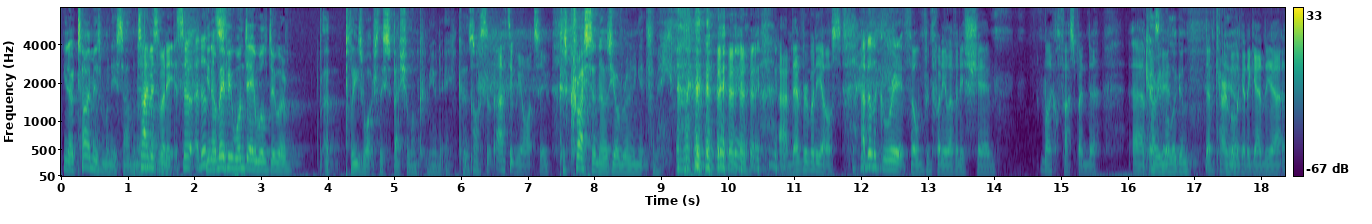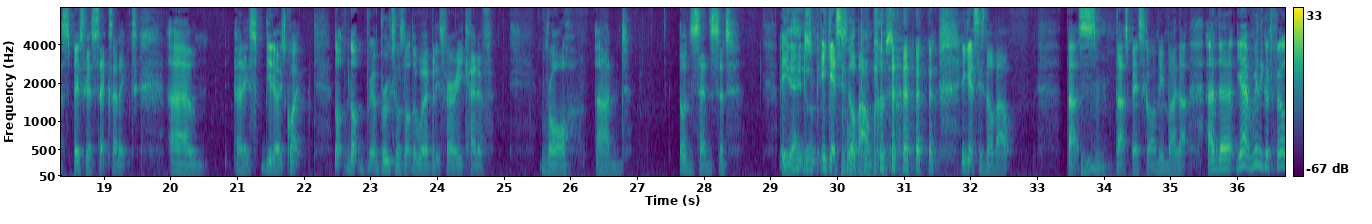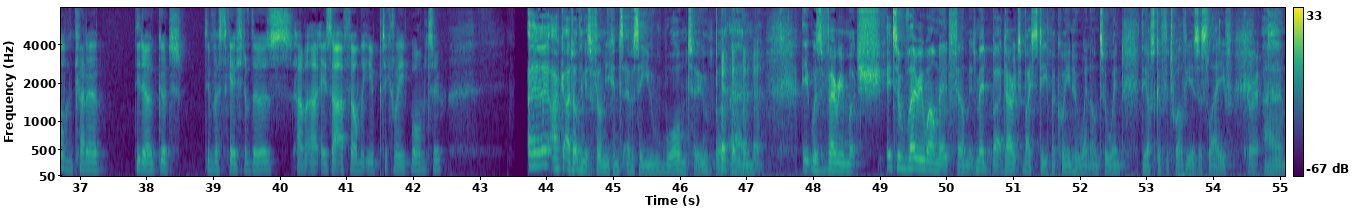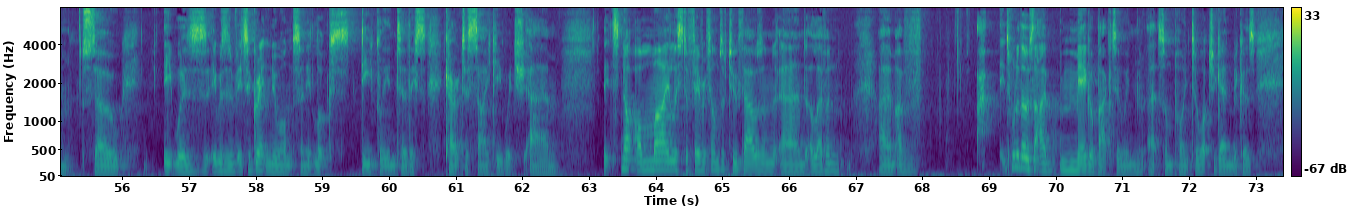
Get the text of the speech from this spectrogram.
you know, time is money, Sam. Time is money. So another, You know, maybe one day we'll do a, a please watch this special on Community because I think we ought to. Because Christ knows you're ruining it for me. and everybody else. Another great film from 2011 is Shame. Michael Fassbender. Uh, Carey Mulligan. and Carey Yeah. Mulligan again. Yeah, it's basically a sex addict, um, and it's you know it's quite not not brutal is not the word, but it's very kind of raw and uncensored. He, Yeah, it he, doesn't he gets his knob out. he gets his knob out. That's Mm. that's basically what I mean by that. And uh, yeah, really good film. Kind of you know good investigation of those. Um, uh, is that a film that you particularly warm to? Uh, I don't think it's a film you can ever say you warm to, but um, it was very much. It's a very well made film. It's made by directed by Steve McQueen, who went on to win the Oscar for Twelve Years a Slave. Correct. Um, so it was it was it's a great nuance, and it looks deeply into this character's psyche, which. Um, it's not on my list of favorite films of 2011. Um, I've it's one of those that I may go back to in at some point to watch again because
